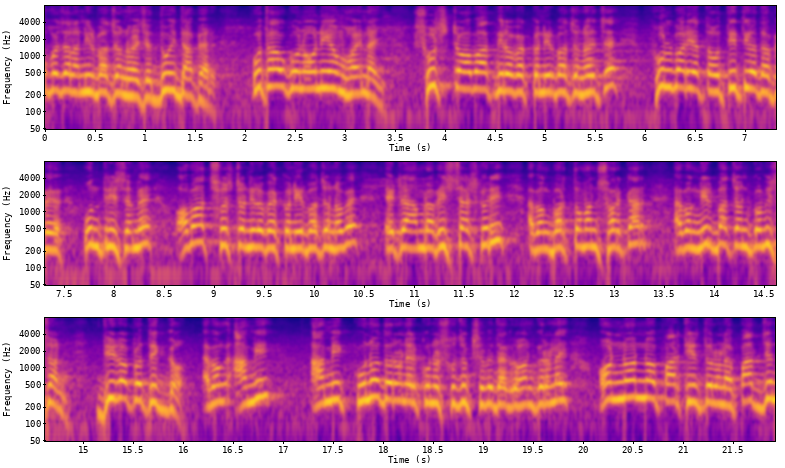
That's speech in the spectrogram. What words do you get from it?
উপজেলা নির্বাচন হয়েছে দুই ধাপের। কোথাও কোনো অনিয়ম হয় নাই। সুষ্ঠু অবাধ নিরপেক্ষ নির্বাচন হয়েছে। ফুলবাড়িয়াতেও তৃতীয় ধাপে উনত্রিশে মে অবাধ সুষ্ঠু নিরপেক্ষ নির্বাচন হবে, এটা আমরা বিশ্বাস করি এবং বর্তমান সরকার এবং নির্বাচন কমিশন দৃঢ় প্রতিজ্ঞ এবং আমি আমি কোনো ধরনের কোনো সুযোগ সুবিধা গ্রহণ করে নাই, অন্য অন্য প্রার্থীর তুলনায়, পাঁচজন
